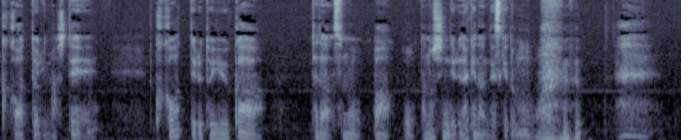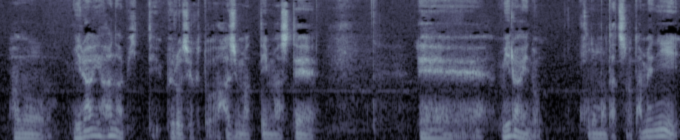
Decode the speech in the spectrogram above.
関わっておりまして関わってるというかただその場を楽しんでるだけなんですけども。あの未来花火っていうプロジェクトが始まっていまして、えー、未来の子どもたちのために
